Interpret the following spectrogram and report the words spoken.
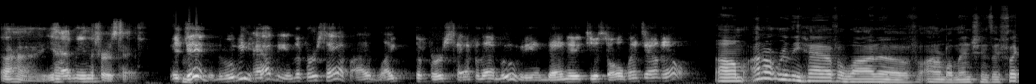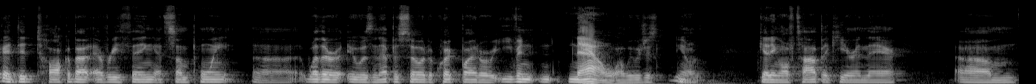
uh, you had me in the first half. It did. The movie had me in the first half. I liked the first half of that movie, and then it just all went downhill. Um, I don't really have a lot of honorable mentions. I feel like I did talk about everything at some point, uh, whether it was an episode, a quick bite, or even now while we were just you know getting off topic here and there. Um,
